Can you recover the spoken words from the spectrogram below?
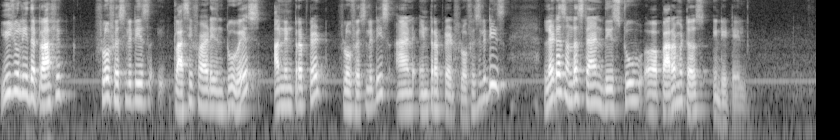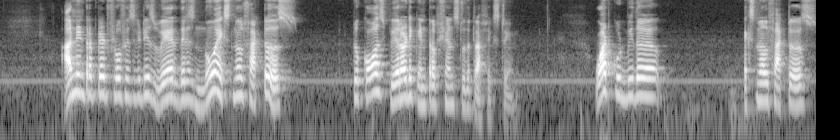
Usually the traffic flow facilities classified in two ways, uninterrupted flow facilities and interrupted flow facilities. Let us understand these two uh, parameters in detail. Uninterrupted flow facilities where there is no external factors to cause periodic interruptions to the traffic stream. What could be the external factors?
